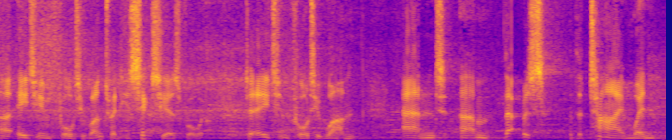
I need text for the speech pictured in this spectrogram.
uh, 1841, 26 years forward to 1841. And um, that was the time when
